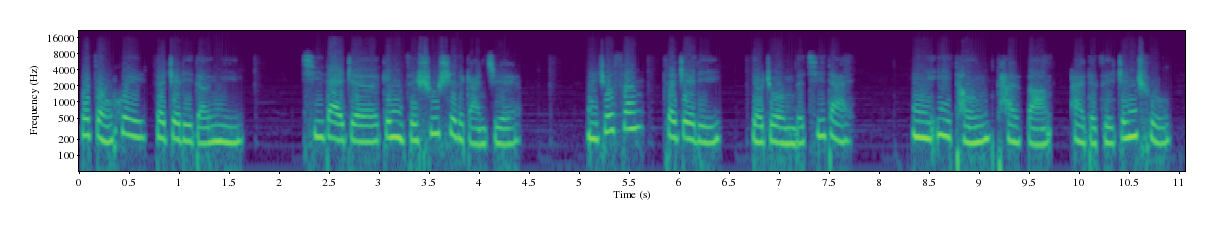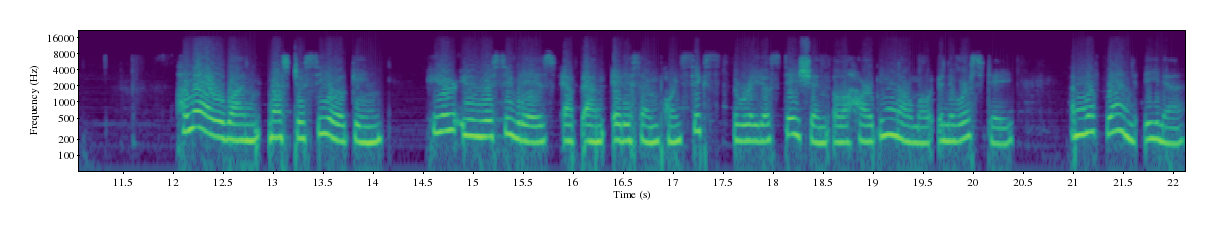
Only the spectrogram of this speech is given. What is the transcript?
我总会在这里等你。期待着给你最舒适的感觉。每周三在这里，有着我们的期待，与你一同探访爱的最真处。Hello everyone, nice to see you again. Here you receive this FM 87.6, the radio station of Harbin Normal University. I'm your friend Ina.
